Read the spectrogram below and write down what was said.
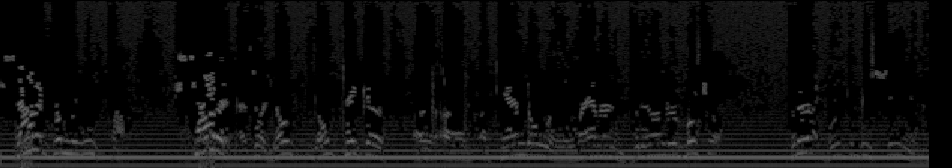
Shout it from the rooftop. Shout it. That's right. Don't don't take a a, a, a candle or a lantern and put it under a bushel. Put it up it can be seen.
